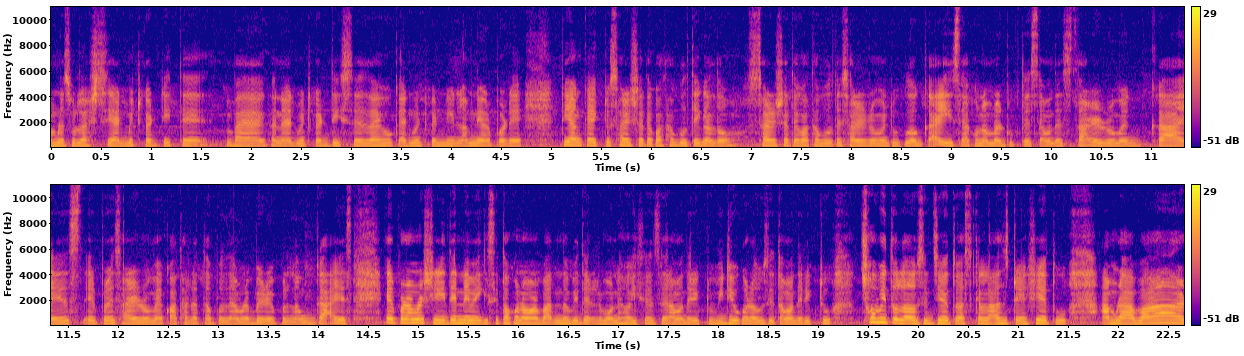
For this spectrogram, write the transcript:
আমরা চলে আসছি অ্যাডমিট কার্ড নিতে। বা এখানে অ্যাডমিট কার্ড দিচ্ছে যাই হোক অ্যাডমিট কার্ড নিলাম, নেওয়ার পরে প্রিয়াঙ্কা একটু স্যারের সাথে কথা বলতে গেল। স্যারের সাথে কথা বলতে স্যারের রুমে ঢুকলো। গাইস এখন আমরা ঢুকতেছি আমাদের স্যারের রুমে গায়েস এরপরে স্যারের রুমে কথা টথা বলে আমরা বেরোয় পড়লাম। গায়েস এরপর আমরা সিঁড়িতে নেমে গেছি। তখন আমার বান্ধবীদের মনে হয়েছে যে আমাদের একটু ভিডিও করা উচিত, আমাদের একটু ছবি তোলা উচিত। যেহেতু আজকে লাস্ট ডে সেহেতু আমরা আবার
